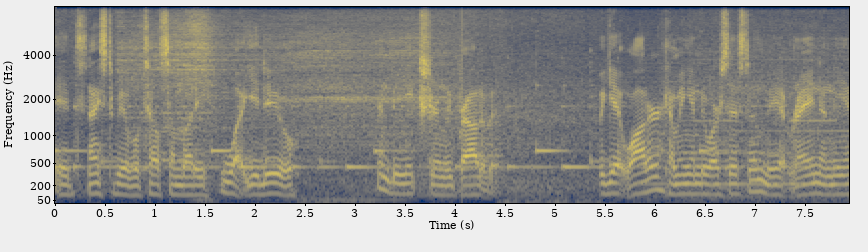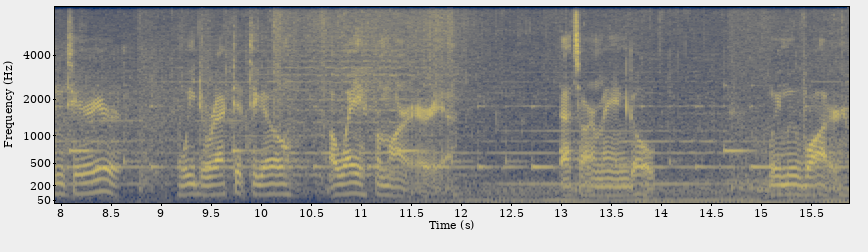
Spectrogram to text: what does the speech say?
It's nice to be able to tell somebody what you do and be extremely proud of it. We get water coming into our system, be it rain in the interior, we direct it to go away from our area. That's our main goal. We move water.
